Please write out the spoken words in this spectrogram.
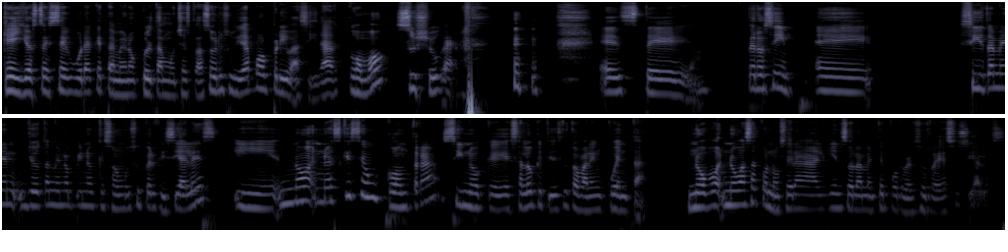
que yo estoy segura que también oculta muchas cosas sobre su vida por privacidad, como su sugar. este, pero sí, eh, sí, también, yo también opino que son muy superficiales y no, no es que sea un contra, sino que es algo que tienes que tomar en cuenta. No, no vas a conocer a alguien solamente por ver sus redes sociales.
